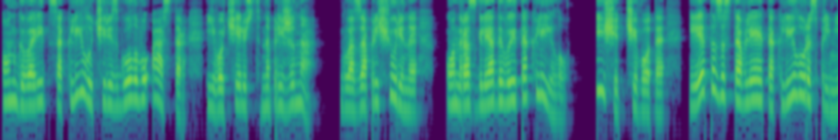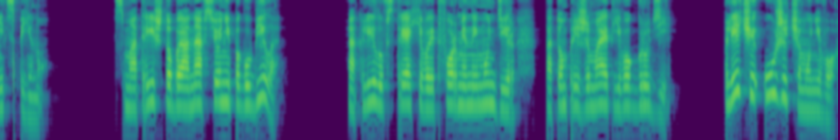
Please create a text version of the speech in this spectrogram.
Он говорит Саклилу через голову Астер, его челюсть напряжена, глаза прищурены, он разглядывает Аклилу, ищет чего-то, и это заставляет Аклилу распрямить спину. «Смотри, чтобы она все не погубила», Аклилу встряхивает форменный мундир, потом прижимает его к груди. Плечи уже, чем у него,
